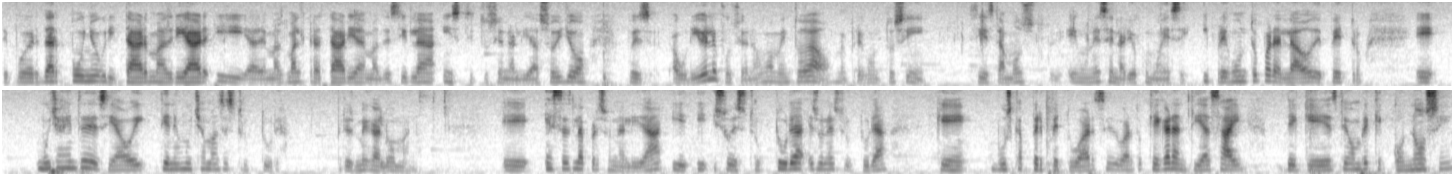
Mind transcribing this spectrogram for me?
de poder dar puño, gritar, madrear y además maltratar y además decir la institucionalidad soy yo, pues a Uribe le funciona en un momento dado. Me pregunto si, si estamos en un escenario como ese. Y pregunto para el lado de Petro. Eh, mucha gente decía hoy, tiene mucha más estructura, pero es megalómano. Eh, esa es la personalidad y, su estructura es una estructura que busca perpetuarse, Eduardo. ¿Qué garantías hay de que este hombre que conoce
